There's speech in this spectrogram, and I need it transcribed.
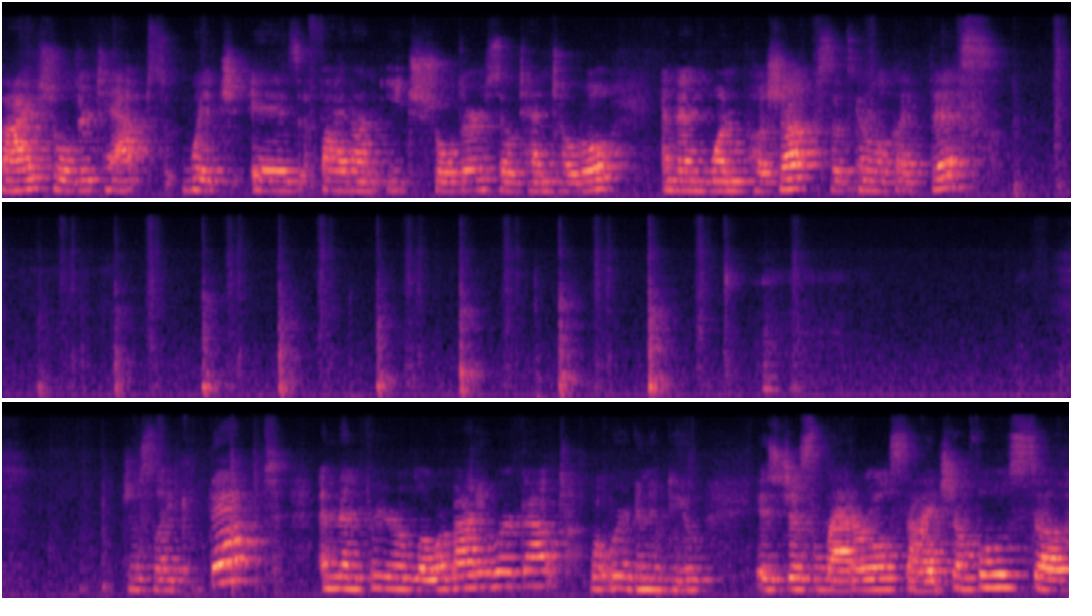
five shoulder taps, which is five on each shoulder, so 10 total, and then one push up, so it's gonna look like this. Just like that. And then for your lower body workout, what we're gonna do is just lateral side shuffles. So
